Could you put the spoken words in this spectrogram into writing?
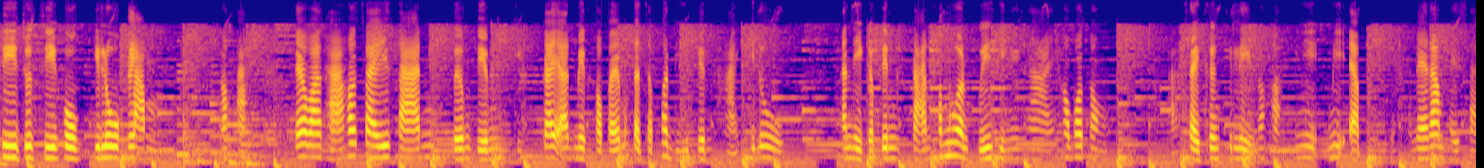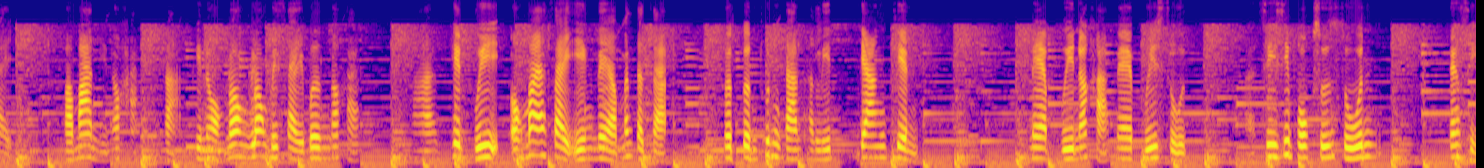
4.46 กิโลกรัมนะคะแต่ว่าถ้าเขาใส่สารเติมเต็มใกล้อัดเม็ดเข้าไปมันก็จะพอดีเป็นหากิโล อันนี้ก็เป็นการคำนวณปุ๋ยที่ง่ายๆเขาบ่ต้องใส่เครื่องคิดเลขเนาะค่ะมีมีแอปแนะนำให้ใส่ประมาณนี้เนาะค่ะพี่น้องลองลองไปใส่เบิ่งเนาะค่ะอ่า เฮ็ดปุ๋ยออกมาใส่เองแล้วมันก็จะลดต้นทุนการผลิตอย่างเช่นแม่ปุ๋ยเนาะค่ะแม่ปุ๋ยสูตร4600จังสิ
